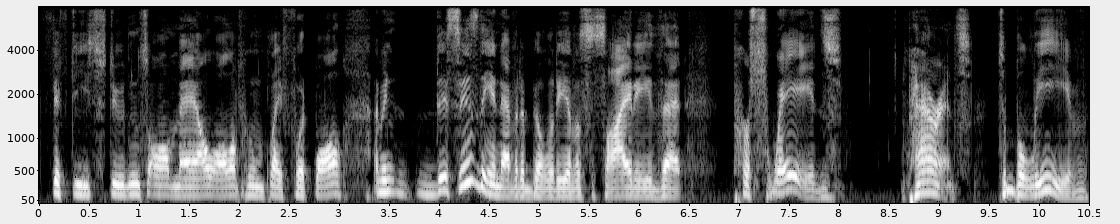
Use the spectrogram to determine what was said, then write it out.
50 students, all male, all of whom play football. I mean, this is the inevitability of a society that persuades parents to believe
